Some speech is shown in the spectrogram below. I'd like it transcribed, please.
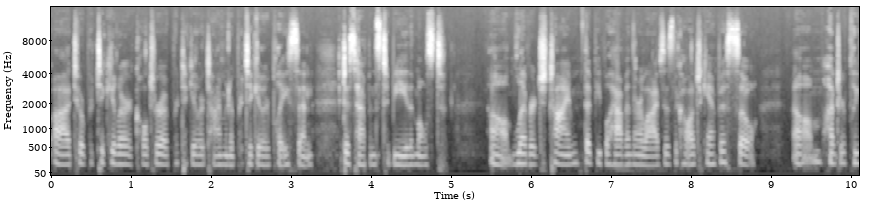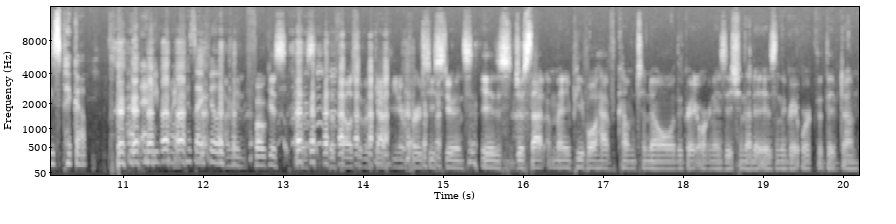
uh, to a particular culture, a particular time, in a particular place, and it just happens to be the most um, leveraged time that people have in their lives is the college campus. So. Um, Hunter, please pick up at any point because I feel like I mean, focus as the Fellowship of Catholic University students is just that many people have come to know the great organization that it is and the great work that they've done,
